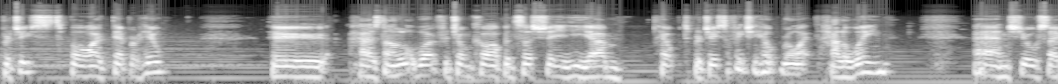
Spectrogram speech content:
produced by Debra Hill, who has done a lot of work for John Carpenter. She um, helped produce, I think she helped write Halloween, and she also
